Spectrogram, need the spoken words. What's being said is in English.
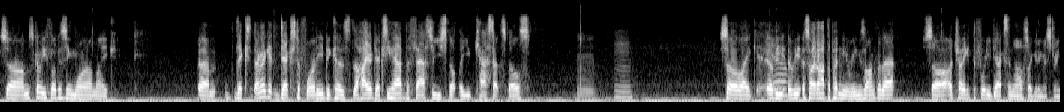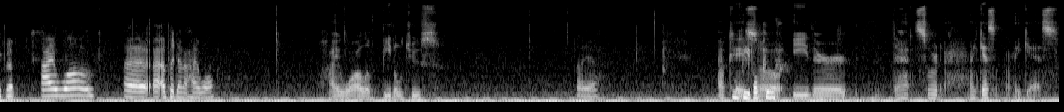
So I'm just gonna be focusing more on like. Um, dex. I'm gonna get dex to 40 because the higher dex you have, the faster you spell uh, you cast out spells. Mm. Mm. So like it'll be, it'll be so I don't have to put any rings on for that. So I'll try to get to 40 dex and I'll start getting my strength up. High wall. Uh, I, I put down a high wall. High wall of Beetlejuice. Oh yeah. Okay, Beetle so poof. either that sort. I guess. I guess.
